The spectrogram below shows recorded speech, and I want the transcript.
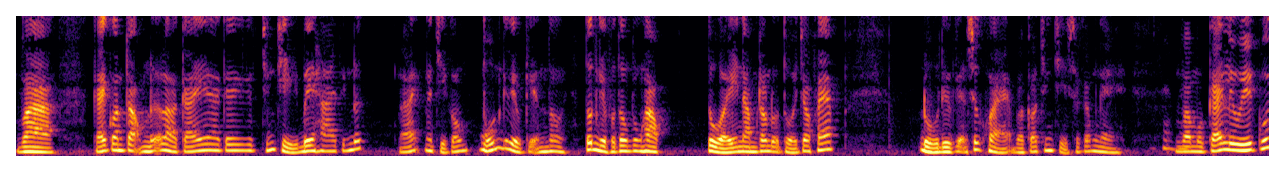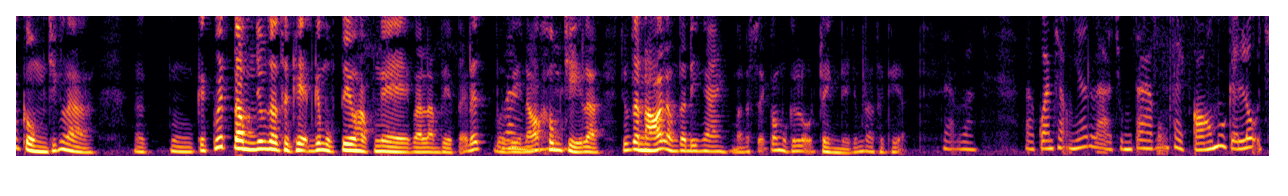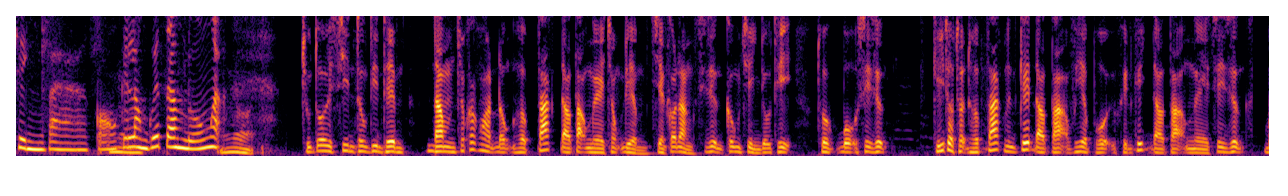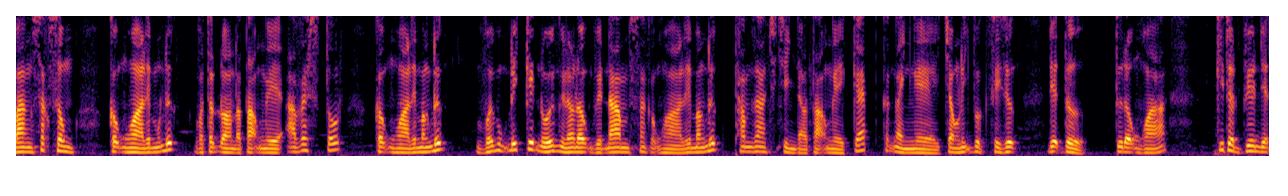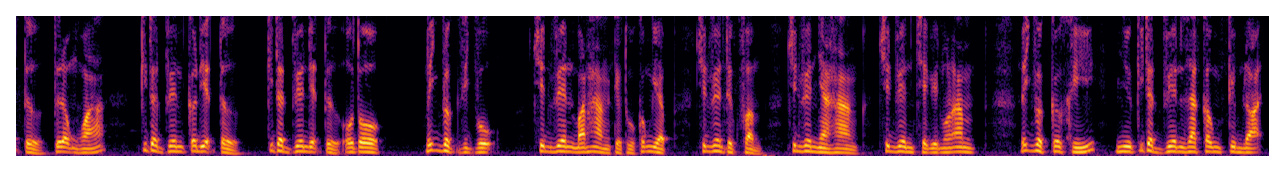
Và cái quan trọng nữa là cái cái chứng chỉ B2 tiếng Đức đấy nó chỉ có bốn cái điều kiện thôi tốt nghiệp phổ thông trung học tuổi nằm trong độ tuổi cho phép đủ điều kiện sức khỏe và có chứng chỉ sơ cấp nghề dạ và vâng. một cái lưu ý cuối cùng chính là ờ, cái quyết tâm chúng ta thực hiện cái mục tiêu học nghề và làm việc tại Đức bởi vâng, vì nó vâng. không chỉ là chúng ta nói là chúng ta đi ngay mà nó sẽ có một cái lộ trình để chúng ta thực hiện. Dạ vâng. Và quan trọng nhất là chúng ta cũng phải có một cái lộ trình và có đúng cái lòng quyết tâm đúng không ạ? Đúng rồi. Chúng tôi xin thông tin thêm, nằm trong các hoạt động hợp tác đào tạo nghề trọng điểm trường cao đẳng xây dựng công trình đô thị thuộc Bộ Xây dựng ký thỏa thuận hợp tác liên kết đào tạo với Hiệp hội khuyến khích đào tạo nghề xây dựng bang Sắc Sông, Cộng hòa Liên bang Đức và Tập đoàn đào tạo nghề Avestot, Cộng hòa Liên bang Đức với mục đích kết nối người lao động Việt Nam sang Cộng hòa Liên bang Đức tham gia chương trình đào tạo nghề kép các ngành nghề trong lĩnh vực xây dựng, điện tử, tự động hóa, kỹ thuật viên điện tử, tự động hóa, kỹ thuật viên cơ điện tử, kỹ thuật viên điện tử ô tô, lĩnh vực dịch vụ, chuyên viên bán hàng tiểu thủ công nghiệp, chuyên viên thực phẩm, chuyên viên nhà hàng, chuyên viên chế biến món ăn, lĩnh vực cơ khí như kỹ thuật viên gia công kim loại,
